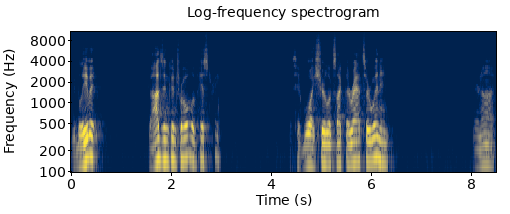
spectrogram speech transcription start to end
You believe it? God's in control of history. You say, boy, sure looks like the rats are winning. They're not.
